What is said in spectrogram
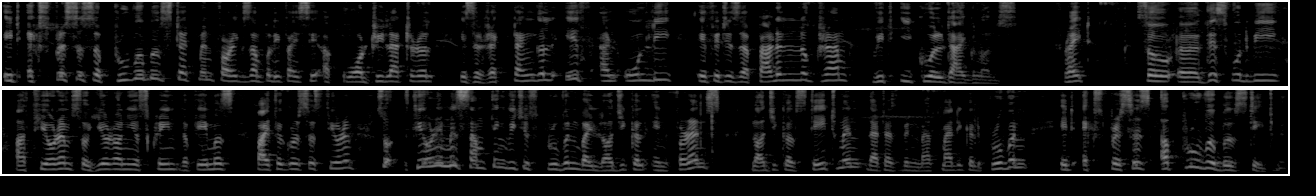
It expresses a provable statement. For example, if I say a quadrilateral is a rectangle if and only if it is a parallelogram with equal diagonals, right? So uh, this would be a theorem. So here on your screen, the famous Pythagoras theorem. So theorem is something which is proven by logical inference, logical statement that has been mathematically proven. It expresses a provable statement,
